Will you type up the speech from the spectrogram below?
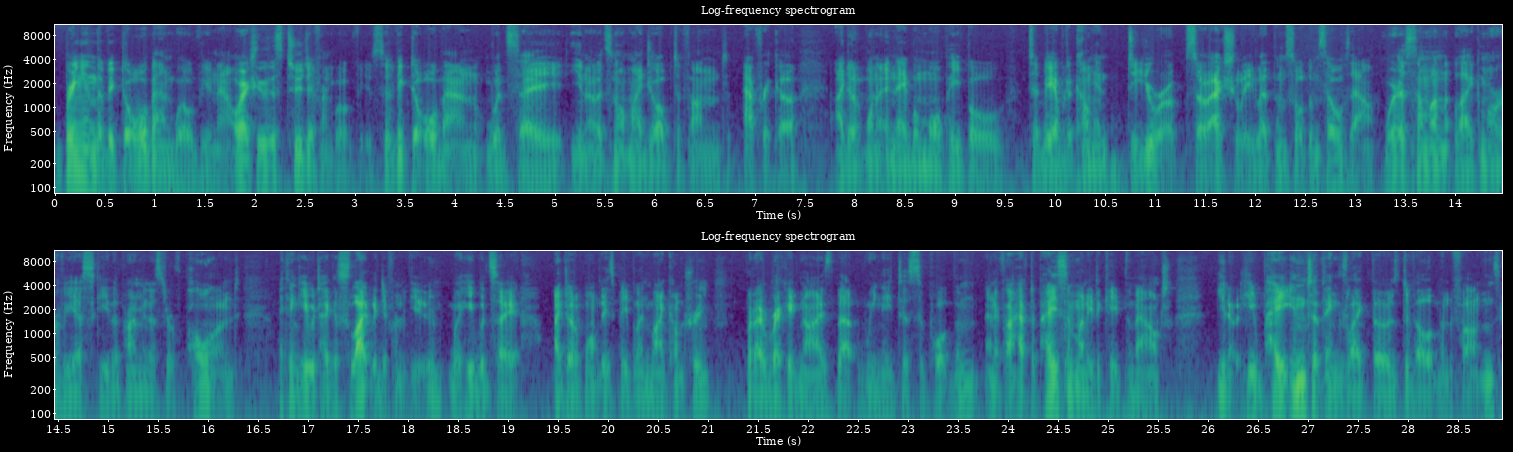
bring in the Viktor Orban worldview now. Or actually, there's two different worldviews. So Viktor Orban would say, you know, it's not my job to fund Africa. I don't want to enable more people to be able to come into Europe. So actually, let them sort themselves out. Whereas someone like Morawiecki, the Prime Minister of Poland, I think he would take a slightly different view, where he would say, I don't want these people in my country, but I recognize that we need to support them. And if I have to pay some money to keep them out, you know, he'd pay into things like those development funds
